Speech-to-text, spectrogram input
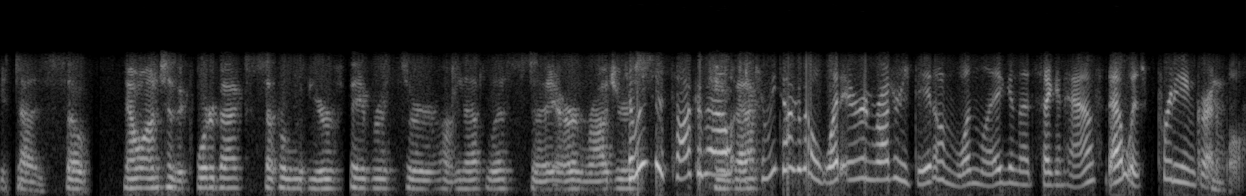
It does. So now on to the quarterbacks. Several of your favorites are on that list. Uh, Aaron Rodgers. Can we just talk about can we talk about what Aaron Rodgers did on one leg in that second half? That was pretty incredible.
